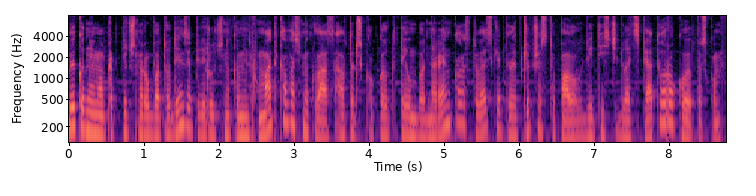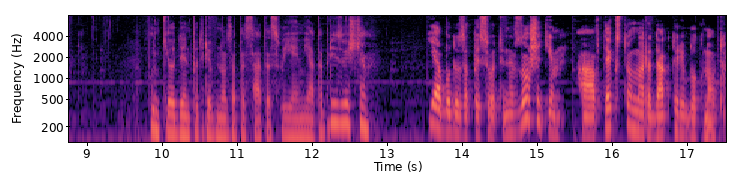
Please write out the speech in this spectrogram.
Виконуємо практичну роботу 1 за підручником інформатика 8 клас авторського колективу Бондаренко Стовецький Пилипчук Шестопалов 2025 року випуску. В пункті 1 потрібно записати своє ім'я та прізвище. Я буду записувати не в зошиті, а в текстовому редакторі блокнот.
